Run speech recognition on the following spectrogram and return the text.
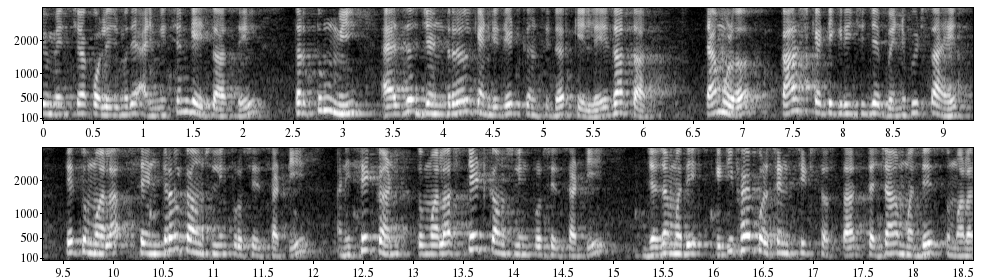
M एसच्या कॉलेजमध्ये ॲडमिशन घ्यायचं असेल तर तुम्ही as a general candidate consider केले जातात. त्यामुळं कास्ट कॅटेगरीचे जे बेनिफिट्स आहेत ते तुम्हाला सेंट्रल काउन्सिलिंग प्रोसेससाठी आणि सेकंड तुम्हाला स्टेट काउन्सिलिंग प्रोसेससाठी ज्याच्यामध्ये एटी फाय पर्सेंट सीट्स असतात त्याच्यामध्येच तुम्हाला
